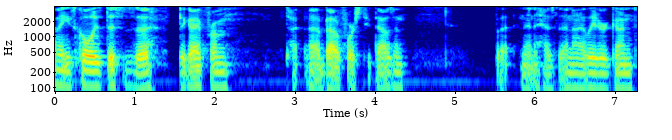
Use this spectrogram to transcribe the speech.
I think he's cool. This is uh, the guy from uh, Battle Force 2000. But and then it has the Annihilator gun,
